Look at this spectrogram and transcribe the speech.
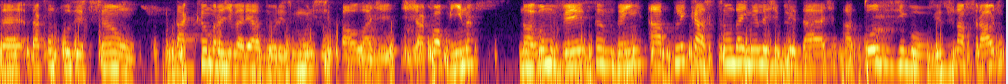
é, da composição da Câmara de Vereadores Municipal lá de, de Jacobina, nós vamos ver também a aplicação da inelegibilidade a todos os envolvidos na fraude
